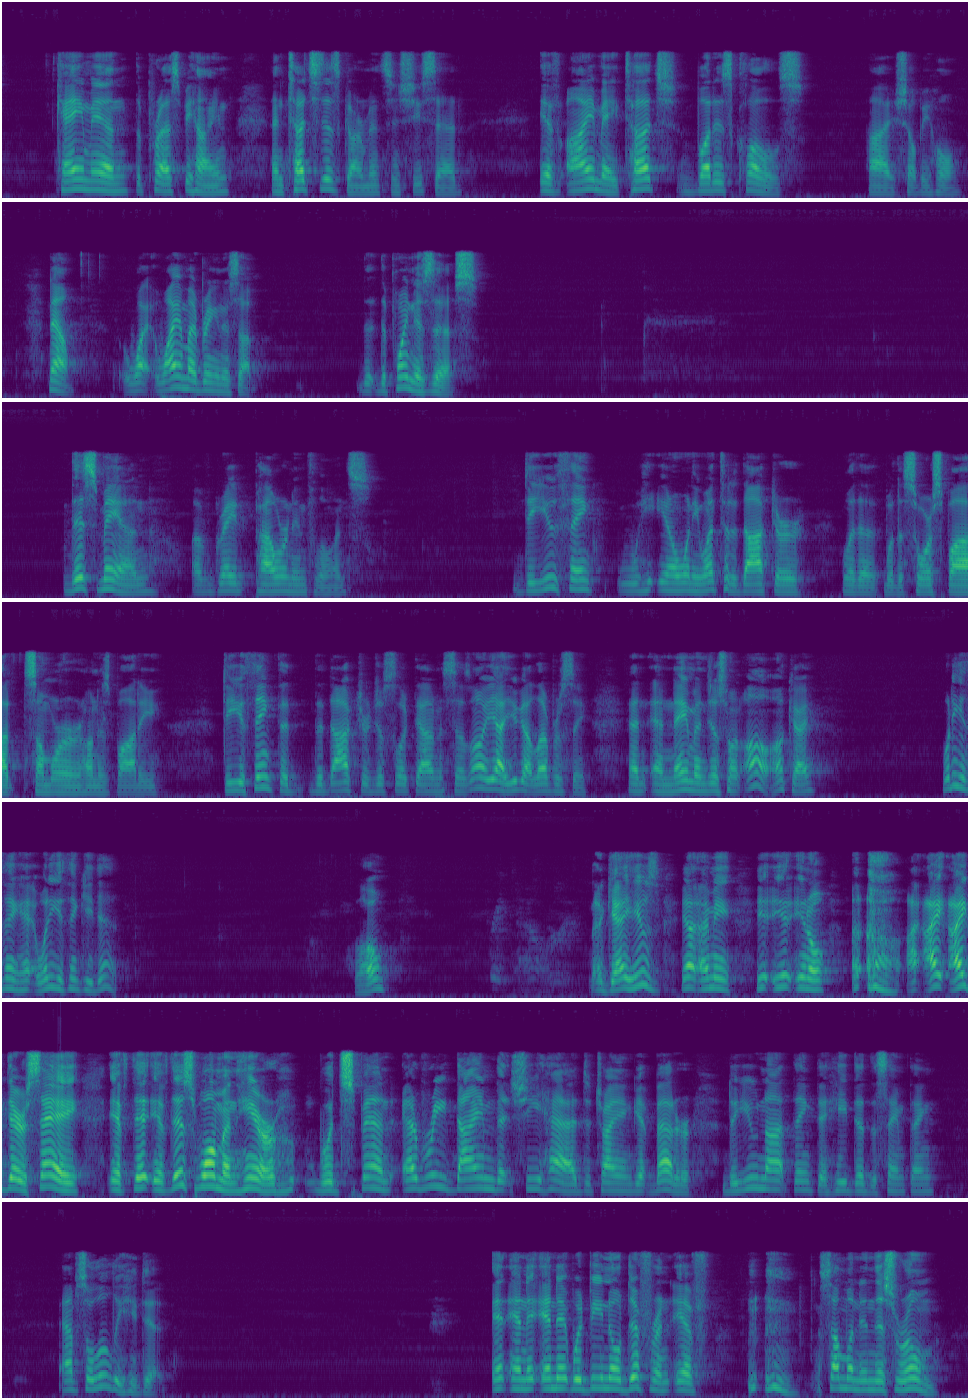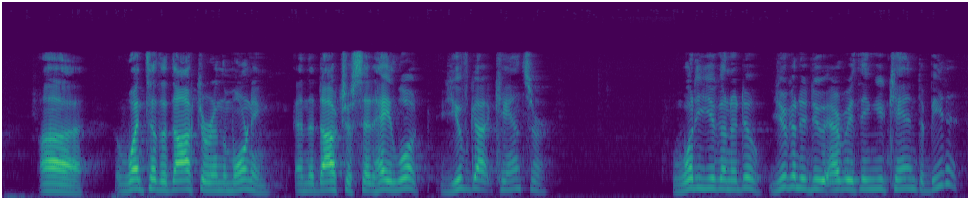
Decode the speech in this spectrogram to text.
came in the press behind and touched his garments, and she said, If I may touch but his clothes, I shall be whole. Now, why, why am I bringing this up? The, the point is this. This man of great power and influence, do you think, you know, when he went to the doctor, with a with a sore spot somewhere on his body, do you think that the doctor just looked at him and says, "Oh yeah, you got leprosy," and and Naaman just went, "Oh okay." What do you think? What do you think he did? Hello. Okay, he was. Yeah, I mean, you, you, you know, I, I dare say if the, if this woman here would spend every dime that she had to try and get better, do you not think that he did the same thing? Absolutely, he did. And, and, and it would be no different if someone in this room uh, went to the doctor in the morning and the doctor said, Hey, look, you've got cancer. What are you going to do? You're going to do everything you can to beat it.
